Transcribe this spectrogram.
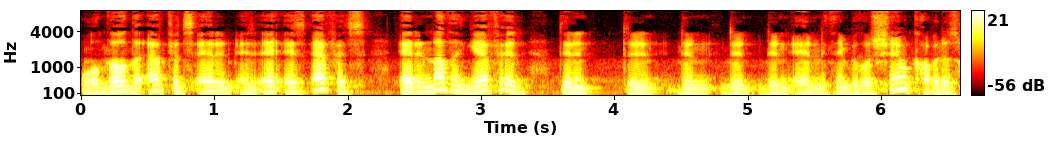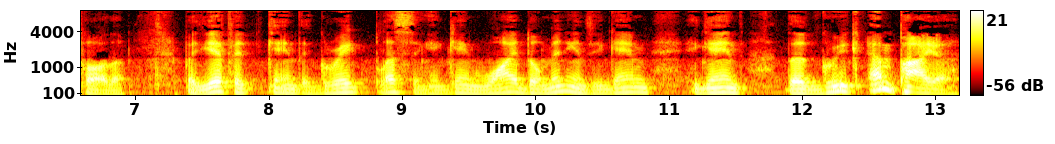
although the efforts added, his efforts added nothing, Yefet didn't, didn't, didn't, didn't, didn't add anything because Shem covered his father. But Yefet gained a great blessing. He gained wide dominions. He gained, he gained the Greek Empire.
